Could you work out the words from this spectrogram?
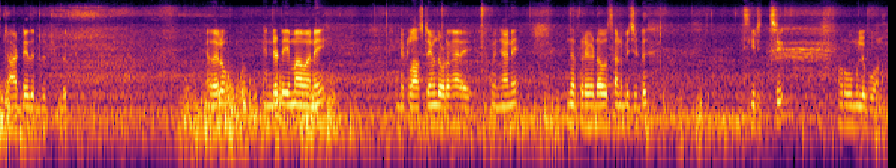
സ്റ്റാർട്ട് ചെയ്തിട്ടുണ്ട്. ഏതായാലും എന്റെ ടൈം ആവാനായി. എന്റെ ക്ലാസ് ടൈം തുടങ്ങാനായി. അപ്പോൾ ഞാൻ ഇന്നത്തെ റൈഡ് അവസാനിപ്പിച്ചിട്ട് തിരിച്ച് റൂമിൽ പോകണം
